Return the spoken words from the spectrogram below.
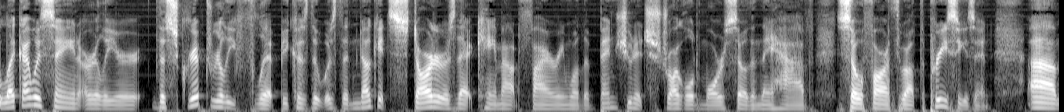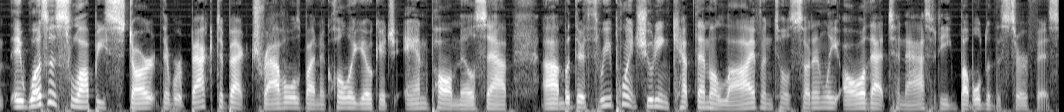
like I was saying earlier, the script really flipped because it was the Nuggets starters that came out firing while the bench unit struggled more so than they have so far throughout the preseason. Um, it was a sloppy start. There were back to back travels by Nikola Jokic and Paul Millsap, um, but their three point shooting kept them alive until suddenly all that tenacity bubbled to the surface.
